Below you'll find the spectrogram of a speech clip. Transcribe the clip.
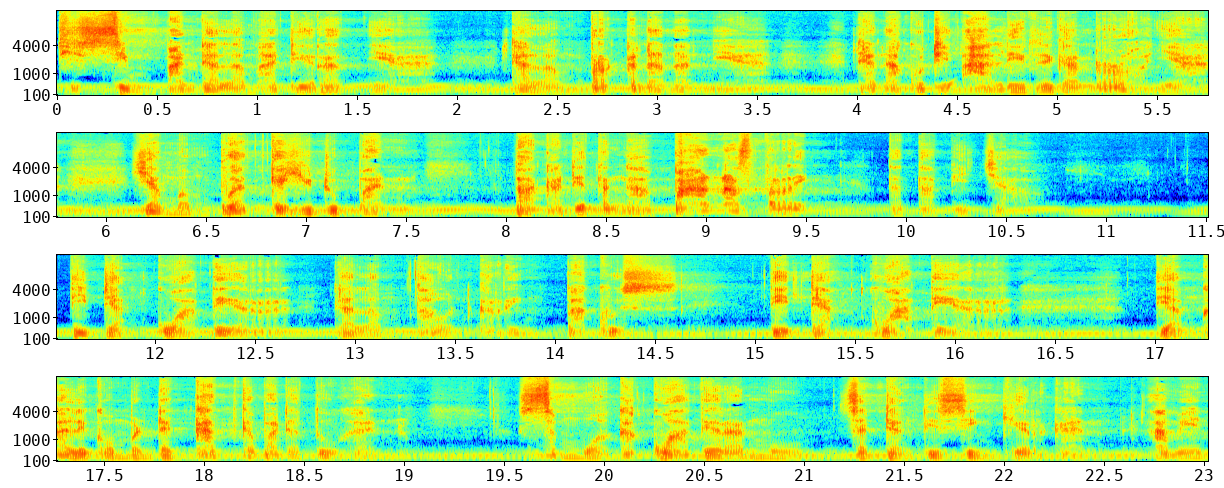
disimpan dalam hadiratnya, dalam perkenanannya. Dan aku dialir dengan rohnya yang membuat kehidupan. Bahkan di tengah panas terik tetap hijau. Tidak khawatir dalam tahun kering. Bagus. Tidak khawatir. Tiap kali kau mendekat kepada Tuhan, semua kekhawatiranmu sedang disingkirkan. Amin.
